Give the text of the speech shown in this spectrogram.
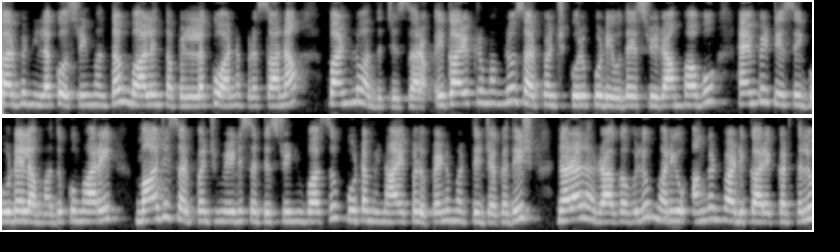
గర్భిణీలకు శ్రీమంతం బాలింత పిల్లలకు అన్నప్రసాన పండ్లు అందజేశారు. ఈ కార్యక్రమంలో సర్పంచ్ కురుపూడి ఉదయ శ్రీరాంబాబు ఎంపీటీసీ గూడెల మధుకుమారి మాజీ సర్పంచ్ మేడిశెట్టి శ్రీనివాసు కూటమి నాయకులు పెనుమర్తి జగదీష్ నరాల రాఘవులు మరియు అంగన్వాడీ కార్యకర్తలు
